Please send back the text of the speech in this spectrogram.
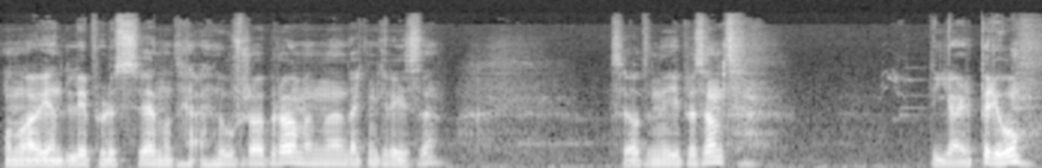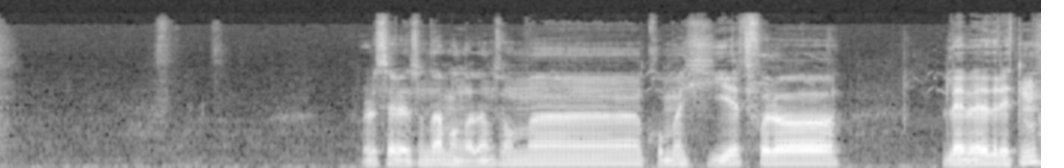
Og nå er vi endelig i pluss igjen, og det er jo for så bra, men øh, det er ikke en krise. Se 89% Det hjelper jo. For det ser ut som det er mange av dem som uh, kommer hit for å levere dritten.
